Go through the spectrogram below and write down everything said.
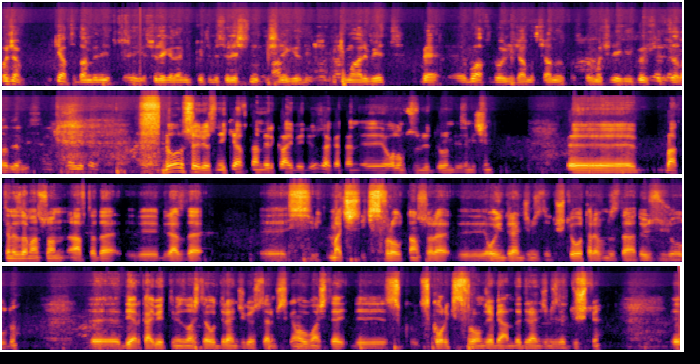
Hocam iki haftadan beri e, süre gelen bir kötü bir süreçin içine girdik. İki mağlubiyet ve e, bu hafta da oynayacağımız Şanlıurfa Spor maçıyla ilgili görüşlerinizi alabilir miyiz? Doğru söylüyorsun. İki haftadan beri kaybediyoruz. Hakikaten e, olumsuz bir durum bizim için. E, baktığınız zaman son haftada e, biraz da e, maç 2-0 olduktan sonra e, oyun direncimiz de düştü. O tarafımız daha da üzücü oldu. E, diğer kaybettiğimiz maçta o direnci göstermiştik ama bu maçta e, sk- skor 2-0 olunca bir anda direncimiz de düştü. E,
